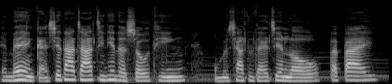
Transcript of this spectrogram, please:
M 感谢大家今天的收听，我们下次再见喽，拜拜。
